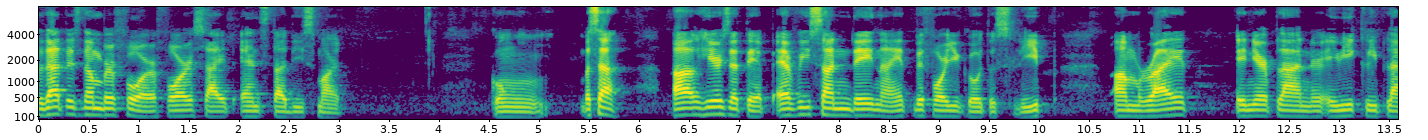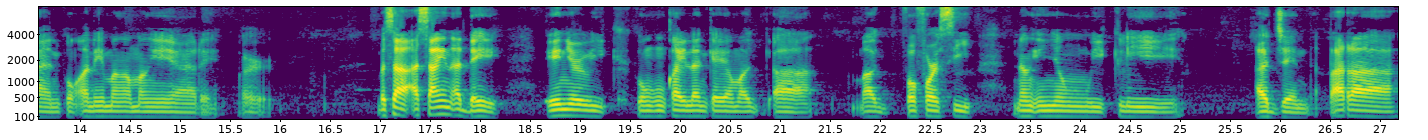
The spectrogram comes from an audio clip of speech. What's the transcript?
So that is number four, foresight and study smart. Kung, basta, uh, here's a tip. Every Sunday night before you go to sleep, um, write in your planner a weekly plan kung ano yung mga mangyayari. Or, basta, assign a day in your week kung kailan kayo mag, uh, mag-foresee ng inyong weekly agenda. Para,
